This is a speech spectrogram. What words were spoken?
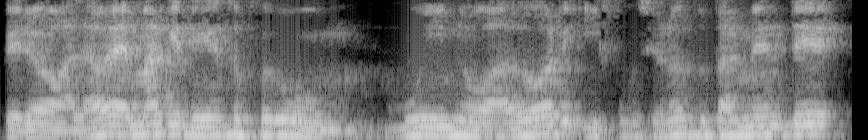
Pero a la hora de marketing esto fue como muy innovador y funcionó totalmente,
